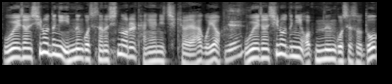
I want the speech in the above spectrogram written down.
우회전 신호등이 있는 곳에서는 신호를 당연히 지켜야 하고요. 예? 우회전 신호등이 없는 곳에서도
